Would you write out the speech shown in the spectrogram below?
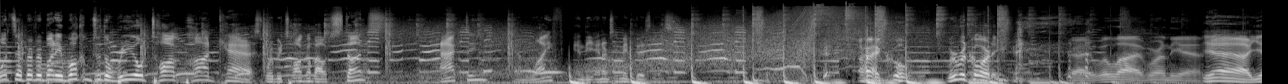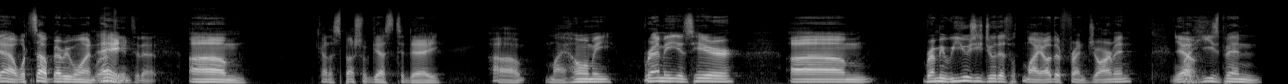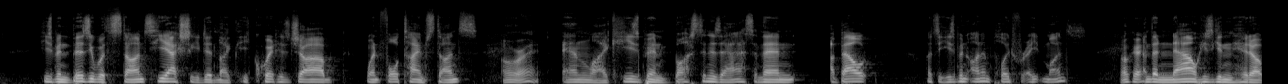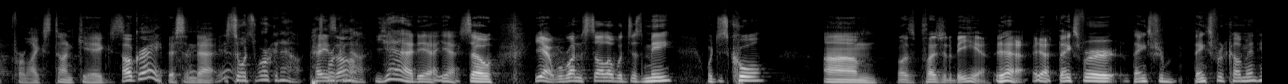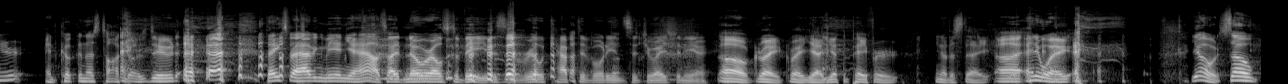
What's up, everybody? Welcome to the Reel Talk Podcast, where we talk about stunts, acting, and life in the entertainment business. All right, cool. We're recording. All right, we're live. We're on the air. yeah, yeah. What's up, everyone? We're on the hey, internet. um, got a special guest today. Uh, my homie Remy is here. Um, Remy, we usually do this with my other friend Jarmin. Yeah. but he's been he's been busy with stunts. He actually did like he quit his job, went full time stunts. All right. and like he's been busting his ass and then about let's see he's been unemployed for eight months Okay. and then now he's getting hit up for like stunt gigs Oh, great. this and that so it's working out Pays working off. out. yeah yeah yeah so yeah we're running solo with just me which is cool um Well, it's a pleasure to be here. yeah yeah thanks for thanks for thanks for coming here and cooking us tacos dude Thanks for having me in your house. I had nowhere else to be. This is a real captive audience situation here. Oh, great, great. Yeah, you have to pay for you know to stay. Uh, anyway, yo, so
